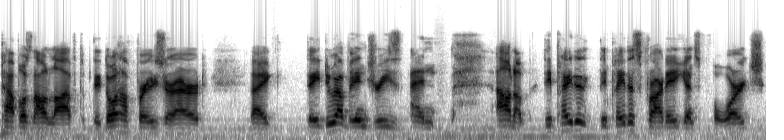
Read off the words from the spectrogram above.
Pebble's now left. They don't have Fraser Aird. Like they do have injuries, and I don't know. They played they played this Friday against Forge,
